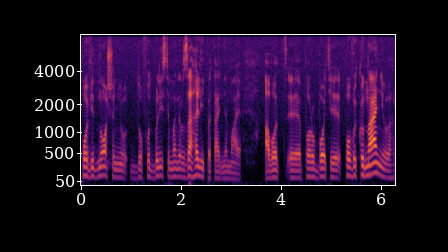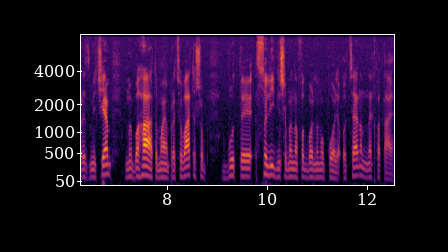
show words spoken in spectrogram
По відношенню до футболістів в мене взагалі питань немає. А от е, по роботі, по виконанню гри з м'ячем ми багато маємо працювати, щоб бути соліднішими на футбольному полі. Оце нам не вистачає.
